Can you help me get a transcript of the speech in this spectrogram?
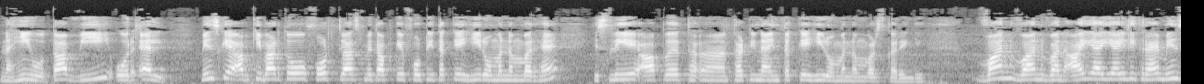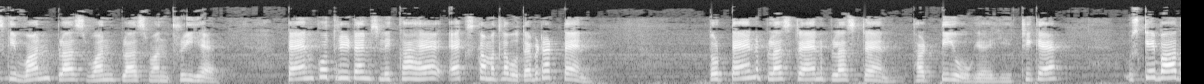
नहीं होता वी और एल मीन्स के अब की बार तो फोर्थ क्लास में तो आपके फोर्टी तक के ही रोमन नंबर हैं, इसलिए आप थर्टी नाइन तक के ही रोमन नंबर्स करेंगे। One one one I I I लिख रहा है मीन्स की one plus one plus one three है। टेन को थ्री टाइम्स लिखा है एक्स का मतलब होता है, बेटा टेन तो ten plus ten plus ten thirty हो गया ये, ठीक है? उसके बाद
